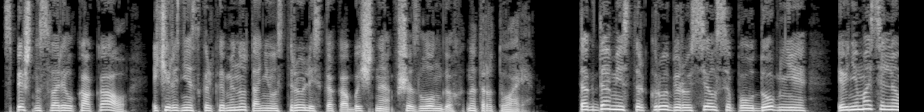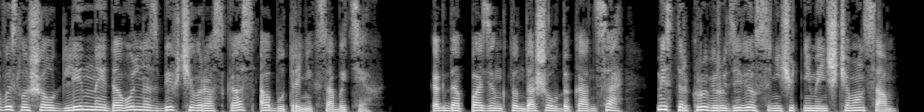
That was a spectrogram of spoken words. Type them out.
спешно сварил какао, и через несколько минут они устроились, как обычно, в шезлонгах на тротуаре. Тогда мистер Крубер уселся поудобнее и внимательно выслушал длинный и довольно сбивчивый рассказ об утренних событиях. Когда Пазингтон дошел до конца — Мистер Крубер удивился ничуть не меньше, чем он сам.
